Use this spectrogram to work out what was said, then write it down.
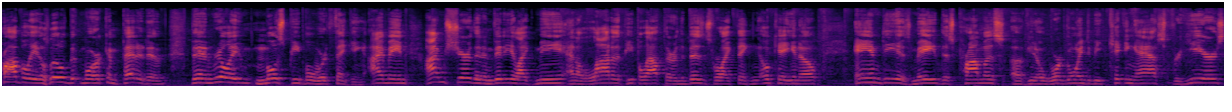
probably a little bit more competitive than really most people were thinking. I mean, I'm sure that NVIDIA, like me, and a lot of the people out there in the business were like thinking, okay, you know, AMD has made this promise of, you know, we're going to be kicking ass for years,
